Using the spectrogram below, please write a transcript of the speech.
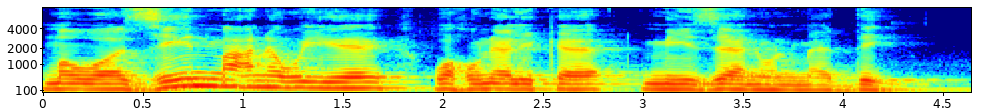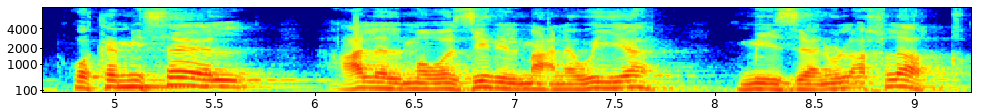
موازين معنوية وهنالك ميزان مادي. وكمثال على الموازين المعنوية ميزان الأخلاق.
